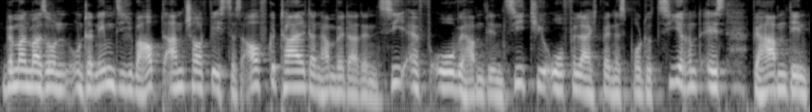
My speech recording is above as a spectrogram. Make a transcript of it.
wenn man mal so ein Unternehmen sich überhaupt anschaut, wie ist das aufgeteilt, dann haben wir da den CFO, wir haben den CTO vielleicht, wenn es produzierend ist, wir haben den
